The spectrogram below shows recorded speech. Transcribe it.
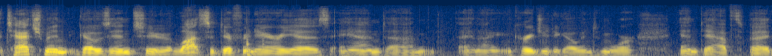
attachment goes into lots of different areas, and um, and I encourage you to go into more in depth. But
